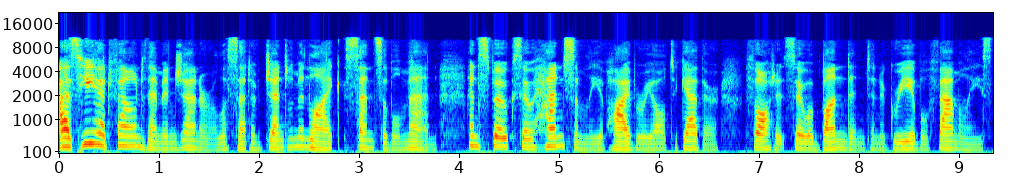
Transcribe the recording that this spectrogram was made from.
as he had found them in general a set of gentlemanlike sensible men, and spoke so handsomely of Highbury altogether, thought it so abundant in agreeable families,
